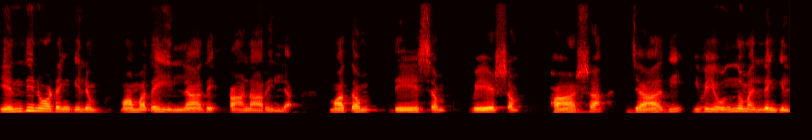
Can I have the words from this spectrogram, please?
എന്തിനോടെങ്കിലും മമതയില്ലാതെ കാണാറില്ല. മതം ദേശം വേഷം ഭാഷ ജാതി ഇവയൊന്നുമല്ലെങ്കിൽ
